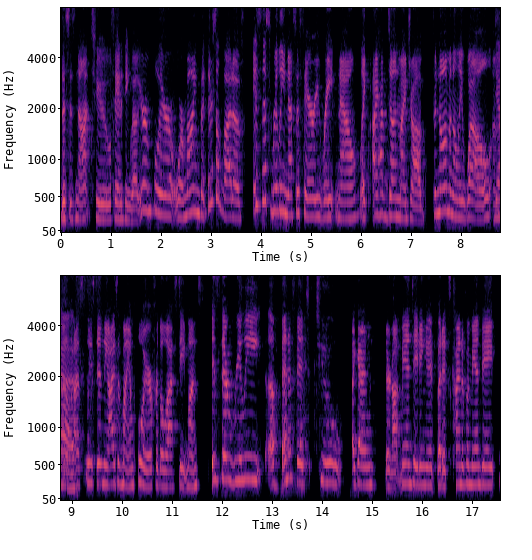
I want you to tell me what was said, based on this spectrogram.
this is not to say anything about your employer or mine, but there's a lot of, is this really necessary right now? Like, I have done my job phenomenally well, um, yes. at least in the eyes of my employer for the last eight months. Is there really a benefit to, again, they're not mandating it, but it's kind of a mandate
